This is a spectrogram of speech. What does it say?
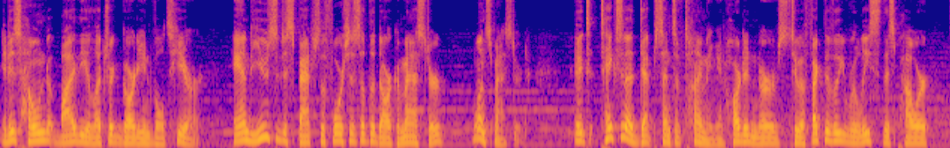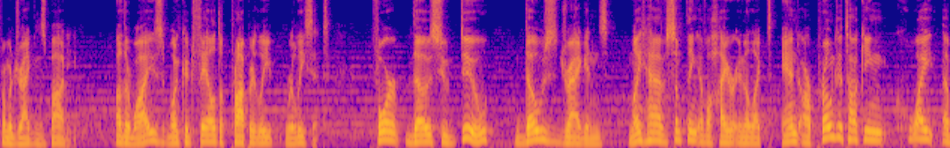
it is honed by the Electric Guardian Volteer, and used to dispatch the forces of the Dark Master, once mastered. It takes an adept sense of timing and hardened nerves to effectively release this power from a dragon's body. Otherwise, one could fail to properly release it. For those who do, those dragons might have something of a higher intellect and are prone to talking quite a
